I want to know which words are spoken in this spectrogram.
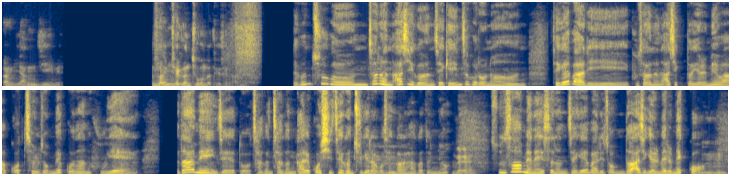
우량양지 선생님. 재건축은 어떻게 생각합니까? 재건축은 저는 아직은 제 개인적으로는 재개발이 부산은 아직도 열매와 꽃을 좀 맺고 난 후에 그 다음에 이제 또 차근차근 갈 곳이 재건축이라고 음. 생각을 하거든요. 네. 순서 면에서는 재개발이 좀 더 아직 열매를 맺고 음.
